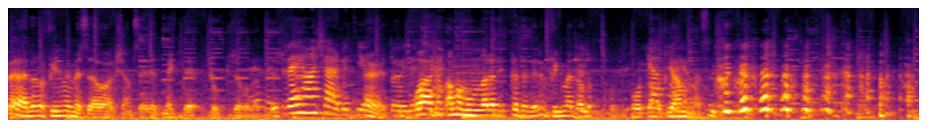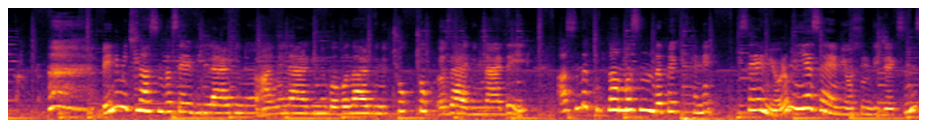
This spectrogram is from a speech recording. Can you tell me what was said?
Beraber o filmi mesela o akşam seyretmek de çok güzel olabilir. Evet, Reyhan şerbeti yapıp Evet. böyle. Bu adam ama mumlara dikkat edelim. Filme dalıp ortalık Yakmayalım. yanmasın. Benim için aslında sevgililer günü, anneler günü, babalar günü çok çok özel günler değil. Aslında kutlanmasını da pek hani sevmiyorum. Niye sevmiyorsun diyeceksiniz.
